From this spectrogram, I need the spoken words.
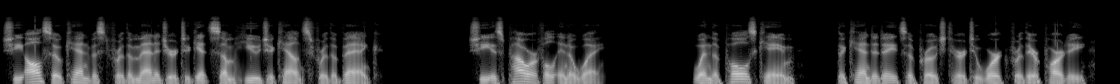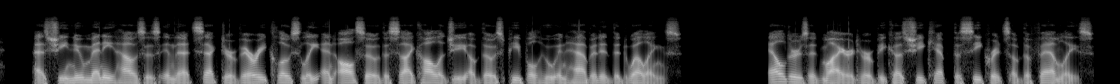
She also canvassed for the manager to get some huge accounts for the bank. She is powerful in a way. When the polls came, the candidates approached her to work for their party, as she knew many houses in that sector very closely and also the psychology of those people who inhabited the dwellings. Elders admired her because she kept the secrets of the families.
